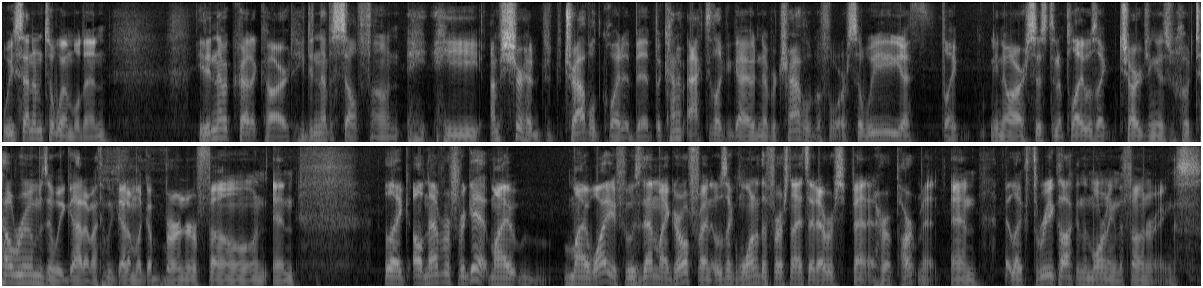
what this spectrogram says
we sent him to Wimbledon. He didn't have a credit card. He didn't have a cell phone. He, he I'm sure, had traveled quite a bit, but kind of acted like a guy who'd never traveled before. So we, uh, like, you know, our assistant at play was like charging his hotel rooms, and we got him. I think we got him like a burner phone, and like I'll never forget my my wife, who was then my girlfriend. It was like one of the first nights I'd ever spent at her apartment, and at like three o'clock in the morning, the phone rings,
